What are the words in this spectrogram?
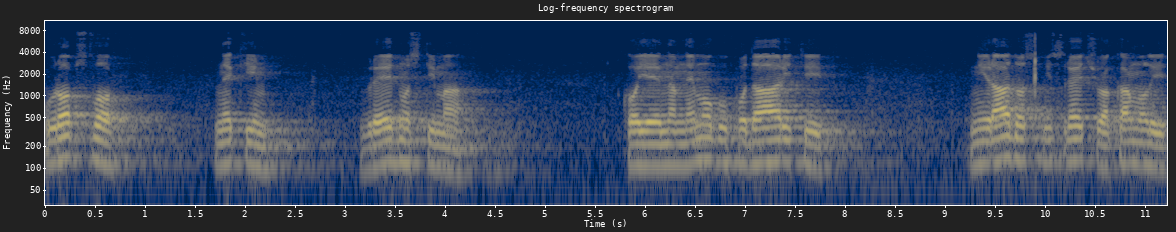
u robstvo nekim vrednostima koje nam ne mogu podariti ni radost ni sreću, a kamoli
